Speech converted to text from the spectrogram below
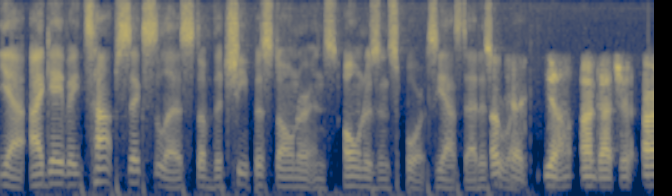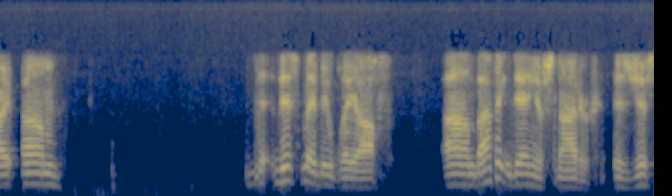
Yeah, I gave a top six list of the cheapest owner and owners in sports. Yes, that is Okay, correct. yeah, I got you. All right. Um, th- this may be way off, um, but I think Daniel Snyder is just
